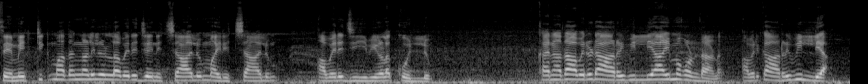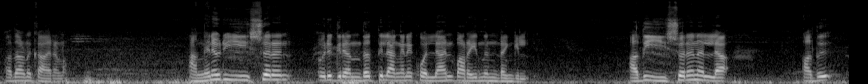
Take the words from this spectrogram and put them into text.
സെമിറ്റിക് മതങ്ങളിലുള്ളവർ ജനിച്ചാലും മരിച്ചാലും അവർ ജീവികളെ കൊല്ലും. കാരണം അത് അവരുടെ അറിവില്ലായ്മ കൊണ്ടാണ്. അവർക്ക് അറിവില്ല. അതാണ് കാരണം. അങ്ങനെ ഒരു ഈശ്വരൻ ഒരു ഗ്രന്ഥത്തിൽ അങ്ങനെ കൊല്ലാൻ പറയുന്നുണ്ടെങ്കിൽ അത് ഈശ്വരനല്ല അത്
